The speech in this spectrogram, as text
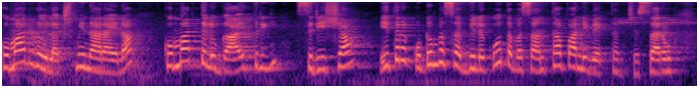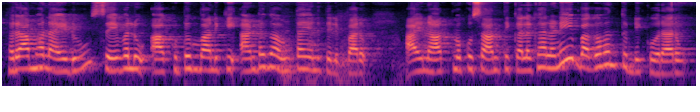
కుమారుడు లక్ష్మీనారాయణ కుమార్తెలు గాయత్రి శిరీష ఇతర కుటుంబ సభ్యులకు తమ సంతాపాన్ని వ్యక్తం చేశారు. రామనాయుడు సేవలు ఆ కుటుంబానికి అండగా ఉంటాయని తెలిపారు. ఆయన ఆత్మకు శాంతి కలగాలని భగవంతుణ్ణి కోరారు.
